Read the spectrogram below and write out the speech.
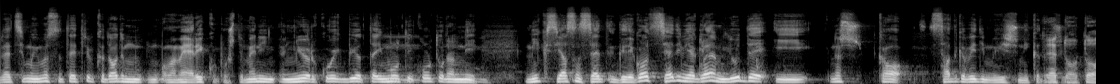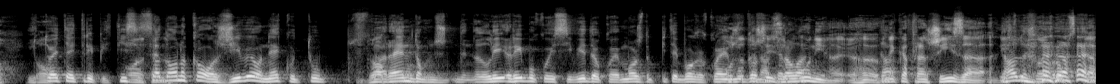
recimo, imao sam taj trip kada odem u Ameriku, pošto je meni New York uvijek bio taj multikulturalni miks. Ja sam sed, gde god sedim, ja gledam ljude i, znaš, kao, sad ga vidim i više nikad. u E, životu. to, to. I to je taj trip. I ti si sad ono kao oživeo neku tu da, random li, ribu koju si video, koja je možda, pitaj Boga, koja je Možda muka došla iz. Rumunije, da. neka franšiza, Da, da. evropska A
